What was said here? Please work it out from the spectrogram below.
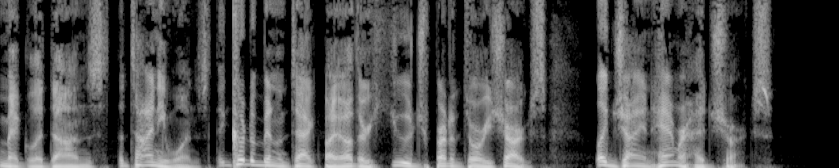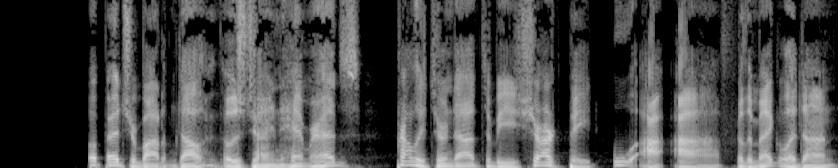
megalodons, the tiny ones, they could have been attacked by other huge predatory sharks like giant hammerhead sharks. But bet your bottom dollar those giant hammerheads probably turned out to be shark bait, ooh ah ah, for the megalodon.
